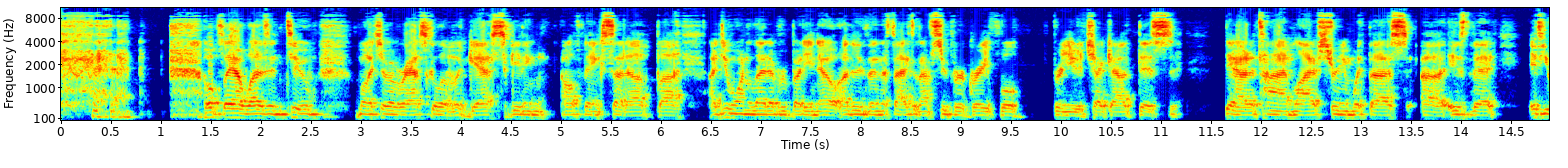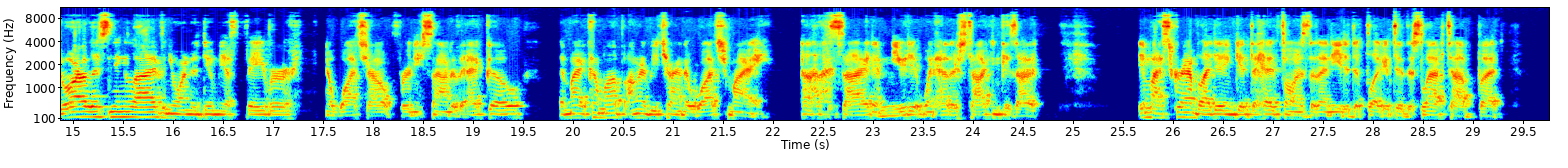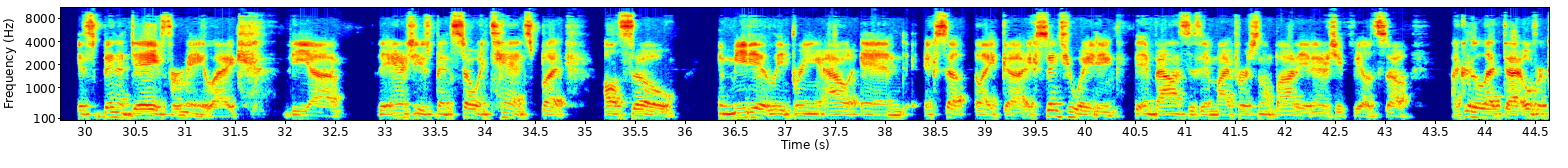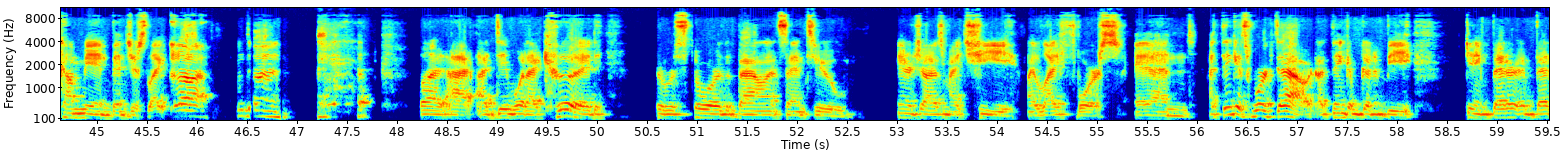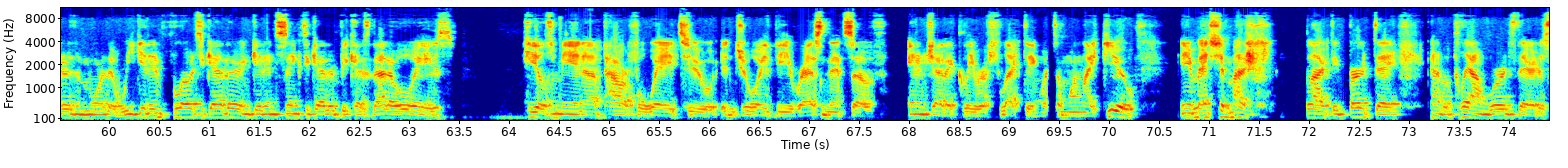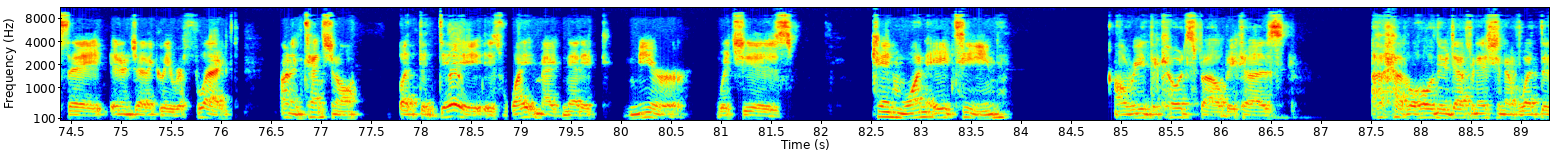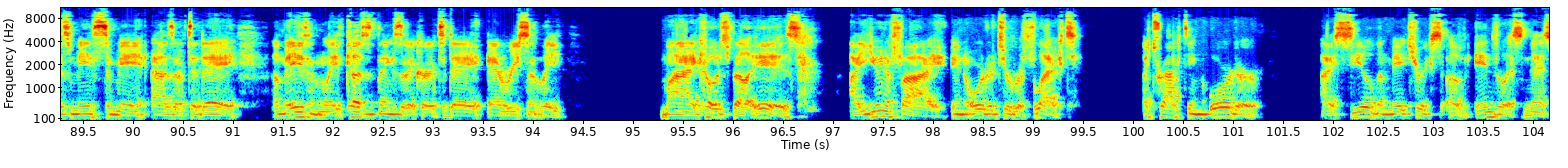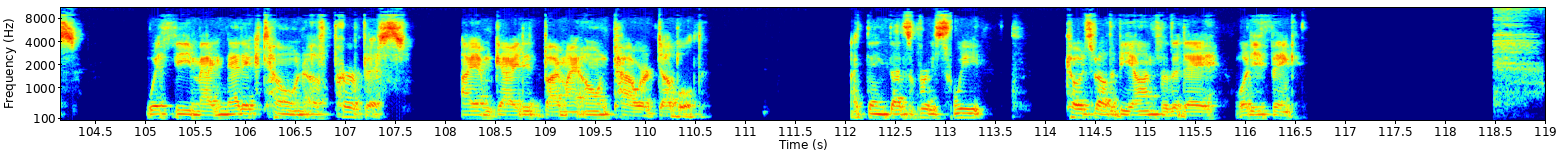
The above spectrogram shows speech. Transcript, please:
Hopefully, I wasn't too much of a rascal of a guest getting all things set up. Uh, I do want to let everybody know, other than the fact that I'm super grateful for you to check out this day out of time live stream with us, uh, is that if you are listening live and you want to do me a favor and watch out for any sound of echo that might come up, I'm going to be trying to watch my uh, side and mute it when Heather's talking because I in my scramble, I didn't get the headphones that I needed to plug into this laptop, but it's been a day for me. Like the uh, the energy has been so intense, but also immediately bringing out and accept like uh, accentuating the imbalances in my personal body and energy field. So I could have let that overcome me and been just like, ah, I'm done. but I, I did what I could to restore the balance and to energize my chi, my life force. And I think it's worked out. I think I'm going to be getting better and better the more that we get in flow together and get in sync together because that always heals me in a powerful way to enjoy the resonance of energetically reflecting with someone like you. And you mentioned my galactic birthday, kind of a play on words there to say energetically reflect, unintentional. But the day is white magnetic mirror, which is Kin 118. I'll read the code spell because I have a whole new definition of what this means to me as of today. Amazingly, because of things that occurred today and recently. My code spell is I unify in order to reflect, attracting order. I seal the matrix of endlessness with the magnetic tone of purpose. I am guided by my own power doubled. I think that's a pretty sweet code spell to be on for the day. What do you think?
